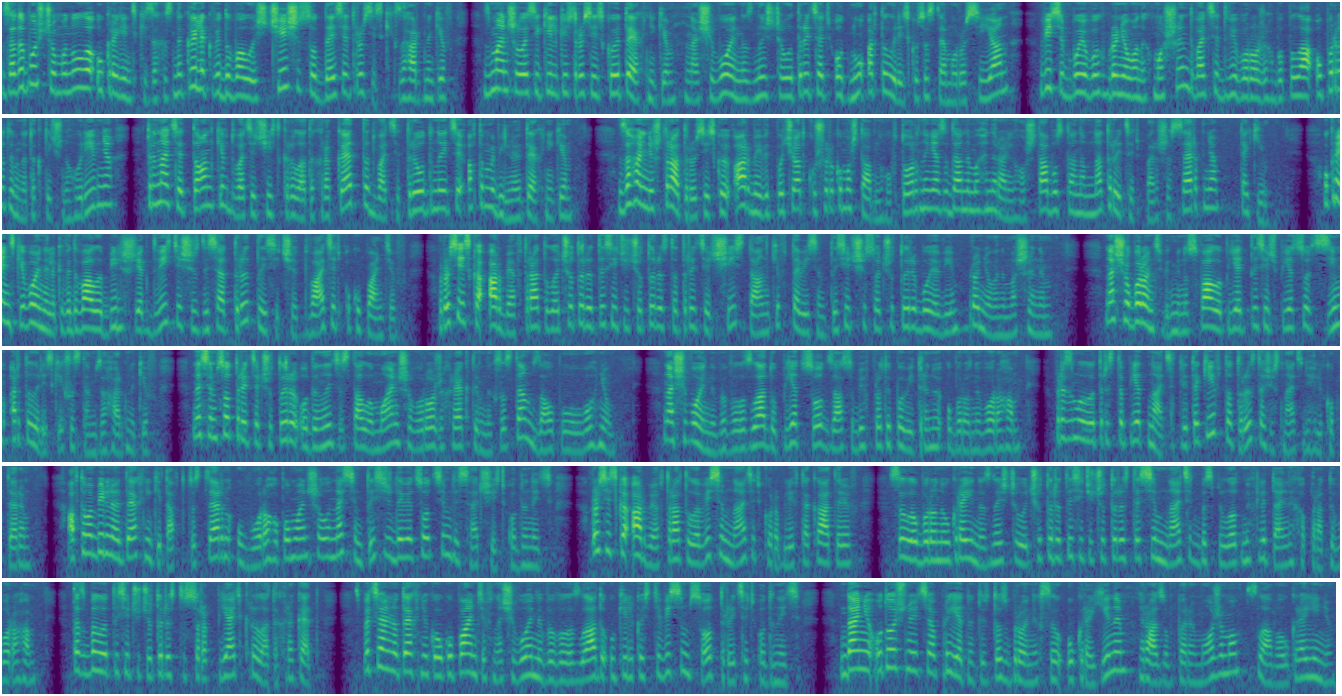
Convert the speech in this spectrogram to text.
За добу, що минула, українські захисники ліквідували ще 610 російських загарбників. Зменшилася кількість російської техніки. Наші воїни знищили 31 артилерійську систему росіян, 8 бойових броньованих машин, 22 ворожих БПЛА оперативно-тактичного рівня, 13 танків, 26 крилатих ракет та 23 одиниці автомобільної техніки. Загальні втрати російської армії від початку широкомасштабного вторгнення, за даними Генерального штабу, станом на 31 серпня, такі. Українські воїни ліквідували більш як 263 тисячі 20 окупантів. Російська армія втратила 4436 танків та 8604 бойові броньовані машини. Наші оборонці відмінусували 5507 артилерійських систем загарбників. На 734 одиниці стало менше ворожих реактивних систем залпового вогню. Наші воїни вивели з ладу 500 засобів протиповітряної оборони ворога. Приземлили 315 літаків та 316 гелікоптерів. Автомобільної техніки та автоцистерн у ворога поменшало на 7976 одиниць. Російська армія втратила 18 кораблів та катерів. Сили оборони України знищили 4417 безпілотних літальних апаратів ворога та збили 1445 крилатих ракет. Спеціальну техніку окупантів наші воїни вивели з ладу у кількості 830 одиниць. Дані уточнюються. Приєднуйтесь до Збройних сил України. Разом переможемо. Слава Україні!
